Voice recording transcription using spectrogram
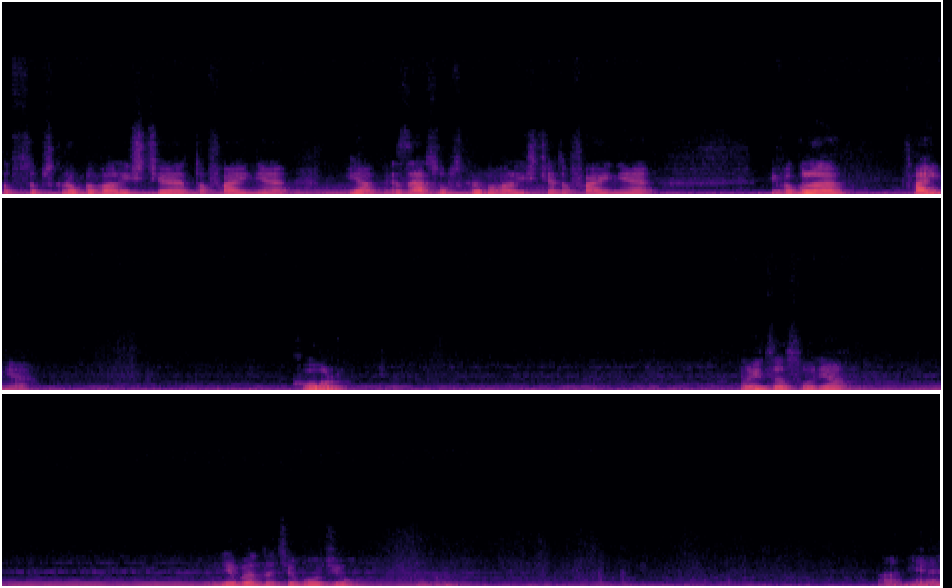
odsubskrybowaliście, to fajnie. Jak zasubskrybowaliście, to fajnie. I w ogóle fajnie. Cool. No i co, Sunia? Nie będę cię budził. A nie,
